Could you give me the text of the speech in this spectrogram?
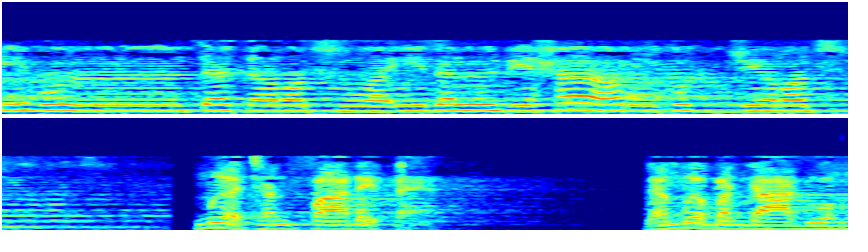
คิบุตตรัตวะอิดัลบิฮารุฟุจิรัตเมื่อชั้นฟ้าได้แตก และเมื่อบรรดาดวง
